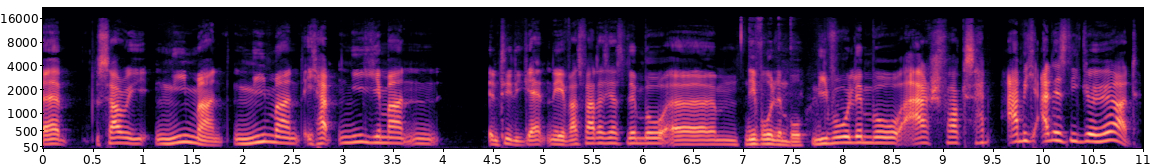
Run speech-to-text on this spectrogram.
Äh, sorry, niemand, niemand, ich habe nie jemanden intelligent, nee, was war das jetzt, Limbo? Ähm, Niveau-Limbo. Niveau Limbo, Arschfox, habe hab ich alles nie gehört.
